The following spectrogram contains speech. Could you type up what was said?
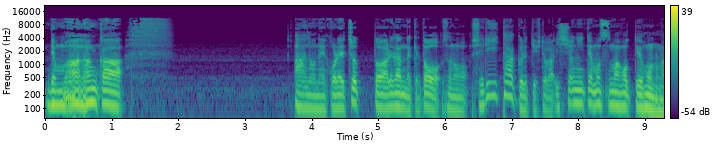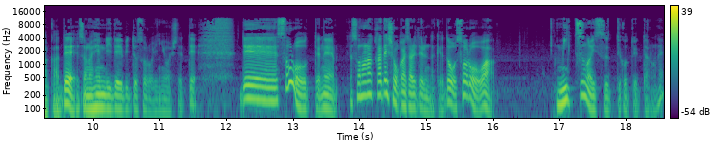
でもまあなんか、あのね、これちょっとあれなんだけど、その、シェリー・タークルっていう人が一緒にいてもスマホっていう本の中で、そのヘンリー・デイビッド・ソロを引用してて、で、ソロってね、その中で紹介されてるんだけど、ソロは、三つの椅子っていうこと言ったのね。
